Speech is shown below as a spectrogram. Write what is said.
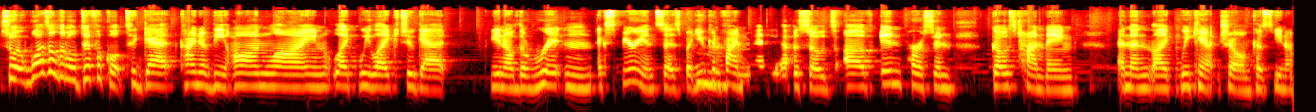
So it was a little difficult to get kind of the online, like we like to get you know the written experiences but you mm-hmm. can find many episodes of in-person ghost hunting and then like we can't show them because you know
